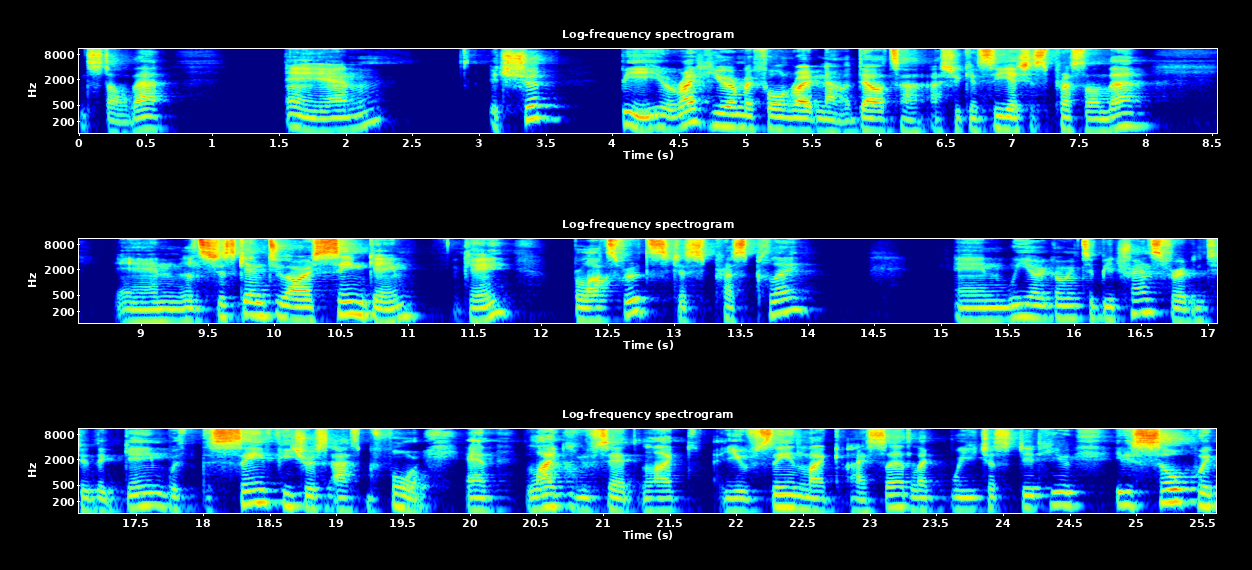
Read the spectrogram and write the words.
install that. And it should be right here on my phone right now delta. As you can see I just press on that. And let's just get into our same game okay? Blox Fruits, just press play and we are going to be transferred into the game with the same features as before. And like you've said like you've seen like i said like we just did here it is so quick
